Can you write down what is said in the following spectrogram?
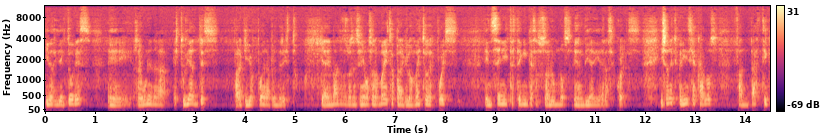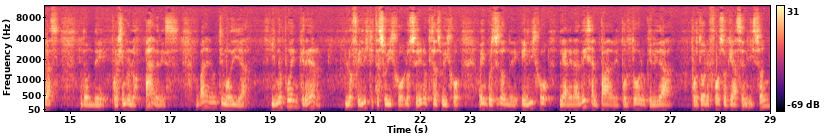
y los directores eh, reúnen a estudiantes para que ellos puedan aprender esto. Y además nosotros enseñamos a los maestros para que los maestros después enseñen estas técnicas a sus alumnos en el día a día de las escuelas. Y son experiencias, Carlos, fantásticas donde, por ejemplo, los padres van el último día y no pueden creer lo feliz que está su hijo, lo sereno que está su hijo. Hay un proceso donde el hijo le agradece al padre por todo lo que le da, por todo el esfuerzo que hacen. Y son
